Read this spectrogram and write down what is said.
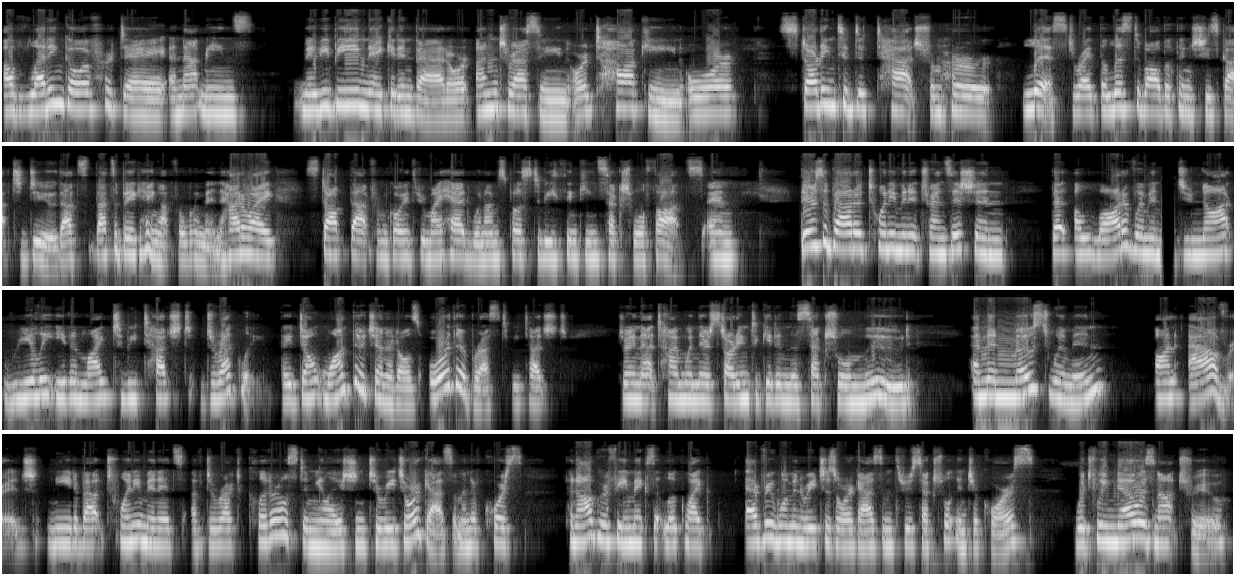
of letting go of her day. And that means maybe being naked in bed or undressing or talking or starting to detach from her list, right? The list of all the things she's got to do. That's that's a big hang up for women. How do I stop that from going through my head when I'm supposed to be thinking sexual thoughts? And there's about a 20 minute transition that a lot of women do not really even like to be touched directly. They don't want their genitals or their breasts to be touched during that time when they're starting to get in the sexual mood. And then most women on average, need about 20 minutes of direct clitoral stimulation to reach orgasm. And of course, pornography makes it look like every woman reaches orgasm through sexual intercourse, which we know is not true.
